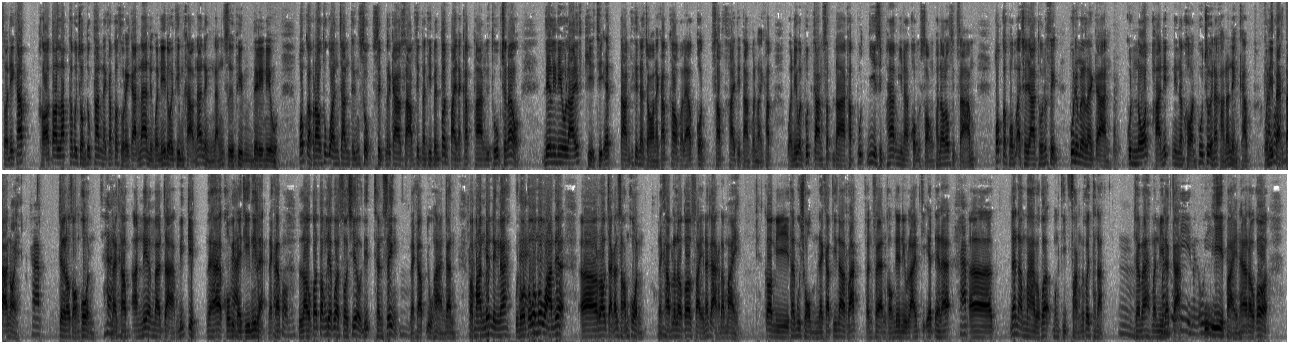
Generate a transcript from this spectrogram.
สวัสดีครับ ขอต้อนรับท่านผู้ชมทุกท่านนะครับเข้าสู่รายการหน้าหนึ่งวันนี้โดยทีมข่าวหน้าหนึ่งหนังสือพิมพ์เดลินิวพบกับเราทุกวันจันทร์ถึงศุกร์10นาฬิกา30 นาทีเป็นต้นไปนะครับ ทาง YouTube Channel Daily New Life ขีดจีเอสตามที่ขึ้นหน้าจอนะครับ เข้ามาแล้วกด Subscribe ติดตามกันหน่อยครับ วันนี้วันพุธกลางสัปดาห์ครับ พุธ 25 มีนาคม 2563 พบกับผมอัจฉริยะโทนุสิทธิ์ผู้ดำเนินรายการ คุณโน้ตผานิชนินครผู้ช่วยนักข่าวหน้าหนึ่งครับวันนี้แปลกตาหน่อยครับ เจอเราสองคนใช่นะครับอันเนื่องมาจากวิกฤตนะฮะโควิด -19 นี่แหละนะครับครับผมเราก็ต้องเรียกว่าโซเชียลดิส a ทนซิ่งนะครับอยู่ห่างกันครับประมาณเมตรหนึ่งนะคุณโน้ตใช่เพราะว่าเมื่อวานเนี่ยเอ่อเราจากกัน 3 คนนะครับแล้วเราก็ใส่หน้ากากอนามัยก็มีท่านผู้ชมนะครับที่น่ารักแฟนๆ ของ d ดนิวไลฟ์ทีเอสเนี่ยนะฮะครับเอ่อแนะนำมาบอกว่าบางทีฟังไม่ค่อยถนัดอืมใช่ไหมมันมีหน้ากากมันอุ้ยมันอู้อี้ไปนะฮะเราก็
